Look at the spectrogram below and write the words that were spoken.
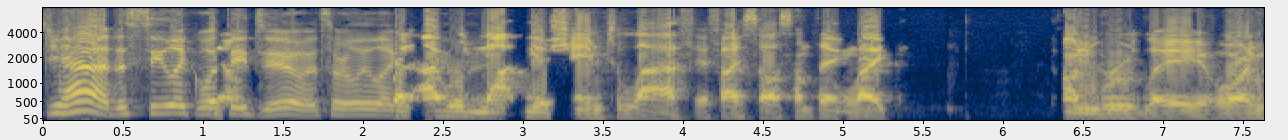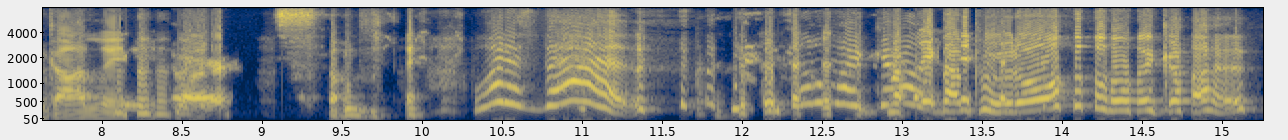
yeah, to see like what they do. It's really like. but I would not be ashamed to laugh if I saw something like unruly or ungodly or something. What is that? oh my god, that poodle! Oh my god,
